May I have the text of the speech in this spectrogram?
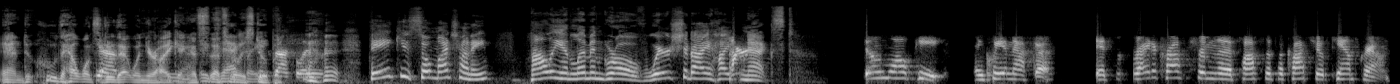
And who the hell wants to do that when you're hiking? Yeah, that's, that's really stupid. Exactly. Thank you so much, honey. Holly and Lemon Grove, where should I hike next? Stonewall Peak in Cuyamaca. It's right across from the Paso Picacho campground.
